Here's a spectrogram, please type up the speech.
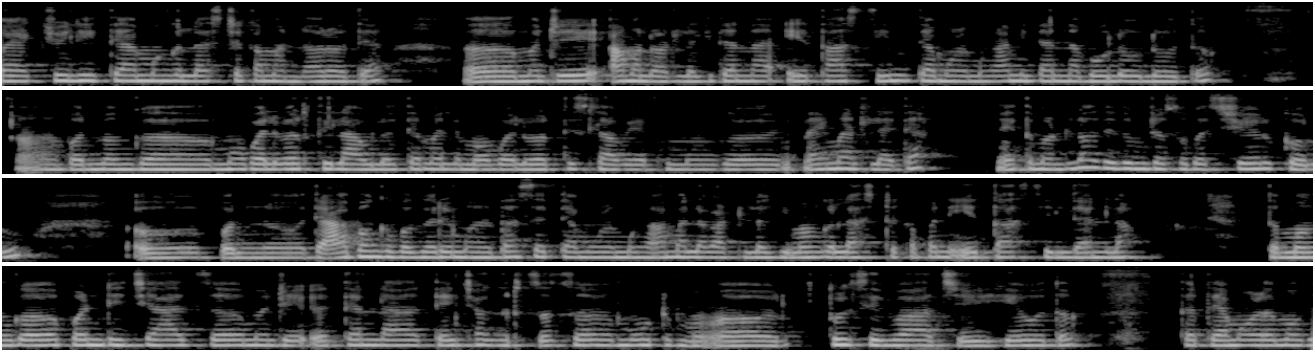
ॲक्च्युली त्या मंगलाष्टका म्हणणार होत्या. म्हणजे आम्हाला वाटलं की त्यांना येत असतील त्यामुळे मग आम्ही त्यांना बोलवलं होतं. पण मग मोबाईलवरती लावलं त्या म्हणल्या मोबाईलवरतीच लावूयात. मग नाही म्हटल्या त्या. नाही तर म्हटलं ते तुमच्यासोबत शेअर करू. पण त्या अभंग वगैरे म्हणत असतात त्यामुळं मग आम्हाला वाटलं की मग लास्टर का पण येत असतील त्यांना. तर मग पंडितजी आज म्हणजे त्यांना त्यांच्या घरचंच मोठं तुलसी विवाहाचे हे होतं. तर त्यामुळं मग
